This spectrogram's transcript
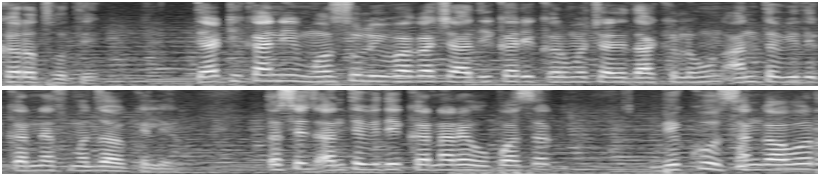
करत होते. त्या ठिकाणी महसूल विभागाचे अधिकारी कर्मचारी दाखल होऊन अंत्यविधी करण्यास मजाव केले. तसेच अंत्यविधी करणाऱ्या उपासक भिक्खू संघावर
